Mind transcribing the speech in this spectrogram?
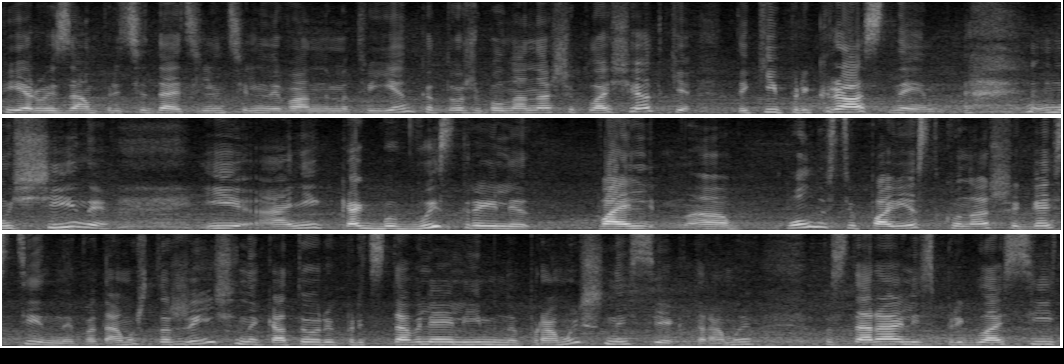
первый зампредседатель Валентина Ивановна Матвиенко, тоже был на нашей площадке. Такие прекрасные мужчины, и они как бы выстроили а, полностью повестку нашей гостиной, потому что женщины, которые представляли именно промышленный сектор, а мы постарались пригласить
